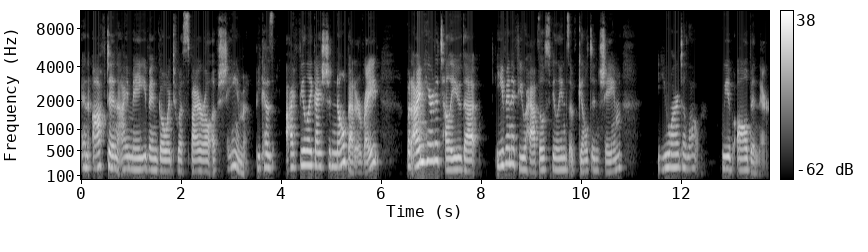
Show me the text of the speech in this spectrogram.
And often I may even go into a spiral of shame because I feel like I should know better, right? But I'm here to tell you that even if you have those feelings of guilt and shame, you aren't alone. We've all been there.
